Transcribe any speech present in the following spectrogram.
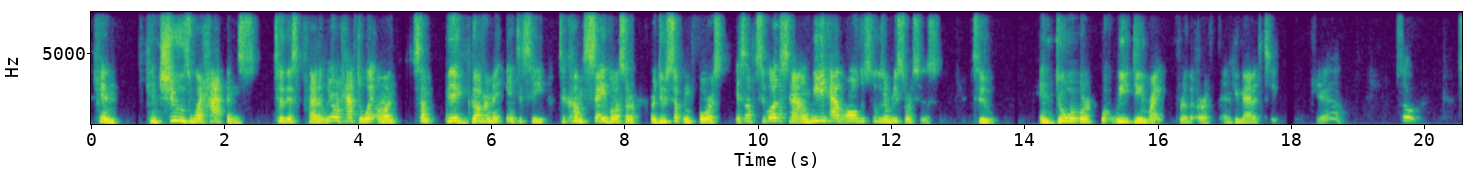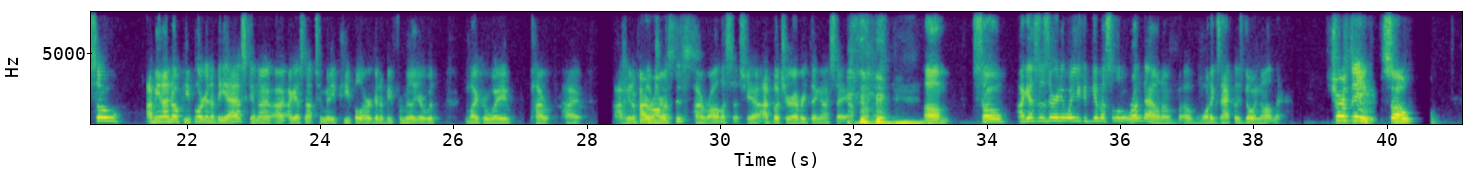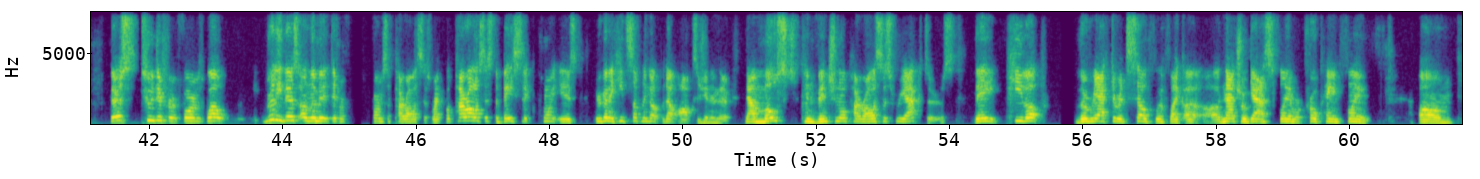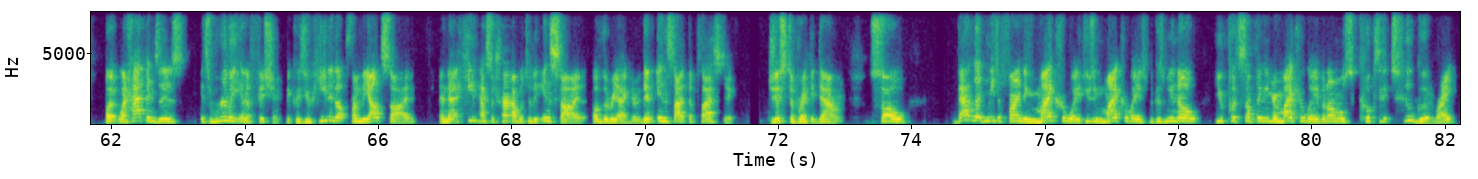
can can choose what happens to this planet. We don't have to wait on some big government entity to come save us or, or do something for us. It's up to us now. And we have all the tools and resources to endure what we deem right for the earth and humanity. Yeah. So, so I mean, I know people are going to be asking. I, I, I guess not too many people are going to be familiar with microwave py, py, I'm going to butcher Pyrolysis? pyrolysis. Yeah, I butcher everything I say. I um. So, I guess is there any way you could give us a little rundown of, of what exactly is going on there? Sure thing. So there's two different forms. Well, really, there's unlimited different forms of pyrolysis, right? But pyrolysis, the basic point is you're going to heat something up without oxygen in there. Now, most conventional pyrolysis reactors, they heat up the reactor itself with like a, a natural gas flame or propane flame. Um, but what happens is it's really inefficient because you heat it up from the outside and that heat has to travel to the inside of the reactor, then inside the plastic just to break it down. So that led me to finding microwaves, using microwaves because we know you put something in your microwave, it almost cooks it too good, right?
